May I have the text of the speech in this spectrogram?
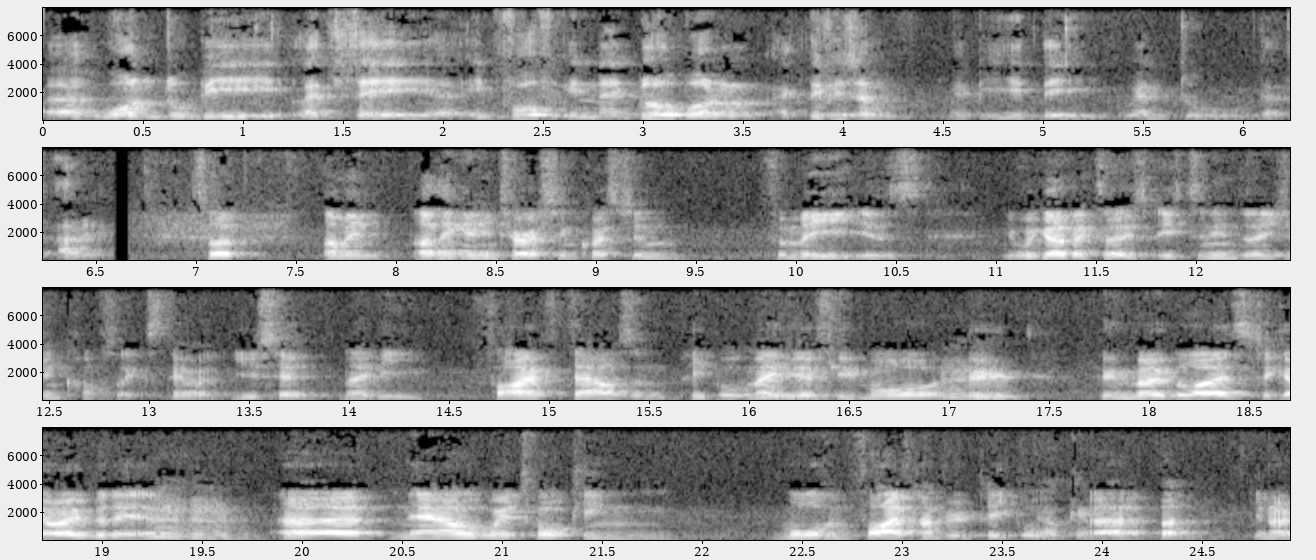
uh, want to be, let's say, uh, involved in uh, global activism. Maybe they went to that area. So, I mean, I think an interesting question for me is if we go back to those Eastern Indonesian conflicts, there were, you said maybe 5,000 people, maybe a Mhm. few more, who, Mhm. who mobilized to go over there. Mm-hmm. Uh, now we're talking more than 500 people. Okay. Uh, but, you know,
